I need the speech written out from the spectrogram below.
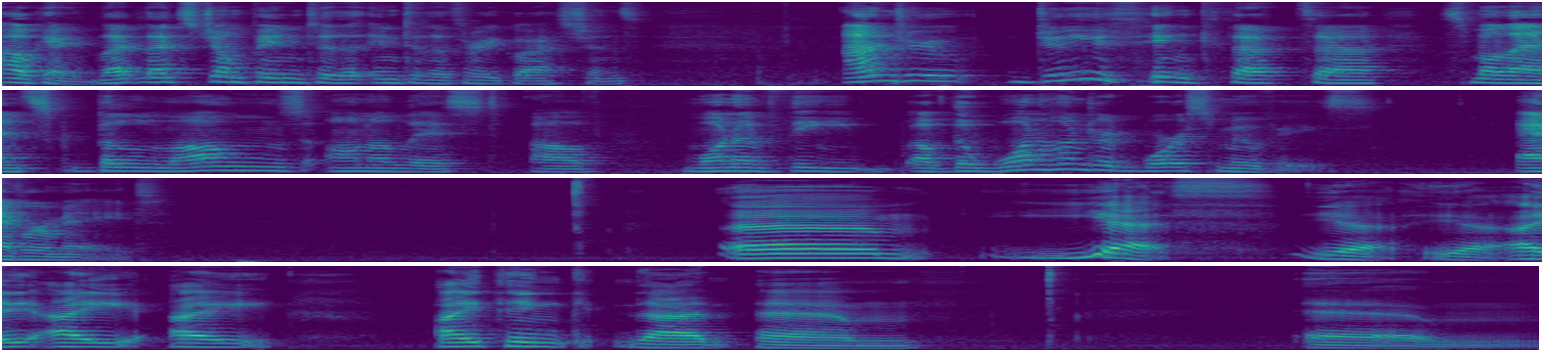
okay, let let's jump into the into the three questions. Andrew, do you think that uh, Smolensk belongs on a list of one of the of the 100 worst movies ever made? Um. Yes. Yeah. Yeah. I. I. I. I think that. Um. Um.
